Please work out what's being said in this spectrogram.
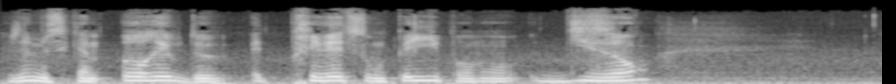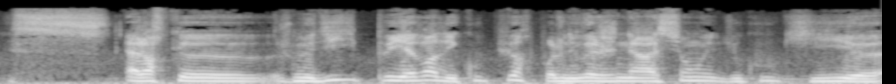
Je disais, mais c'est quand même horrible de être privé de son pays pendant dix ans. Alors que je me dis, il peut y avoir des coupures pour les nouvelles générations et du coup qui euh,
